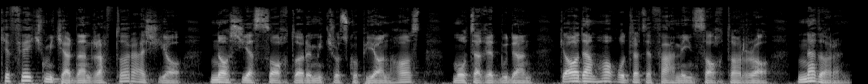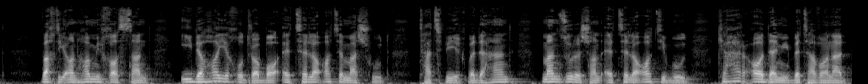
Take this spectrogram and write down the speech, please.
که فکر می‌کردند رفتار اشیا ناشی از ساختار میکروسکوپی آنهاست معتقد بودند که آدمها قدرت فهم این ساختار را ندارند. وقتی آنها می‌خواستند ایده های خود را با اطلاعات مشهود تطبیق بدهند منظورشان اطلاعاتی بود که هر آدمی بتواند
